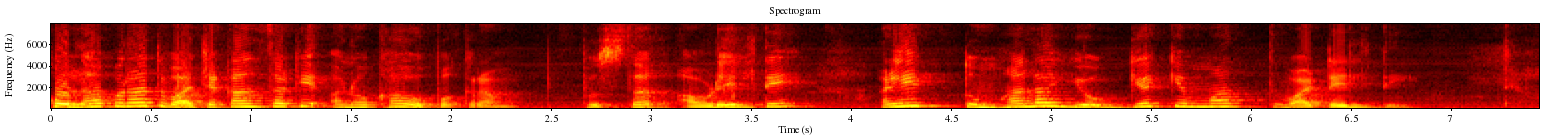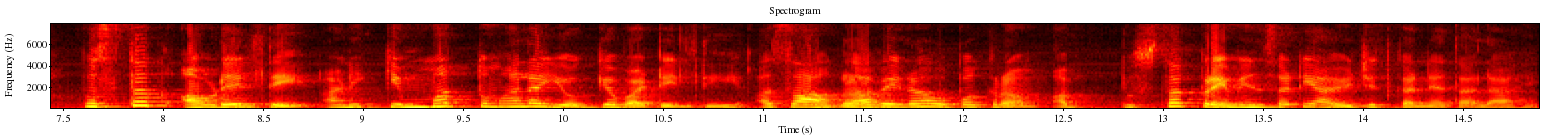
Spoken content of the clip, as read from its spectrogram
कोल्हापुरात वाचकांसाठी अनोखा उपक्रम. पुस्तक आवडेल ते आणि तुम्हाला योग्य किंमत वाटेल ती. पुस्तक आवडेल ते आणि किंमत तुम्हाला योग्य वाटेल ती असा आगळा वेगळा उपक्रम अब- पुस्तक प्रेमींसाठी आयोजित करण्यात आला आहे.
